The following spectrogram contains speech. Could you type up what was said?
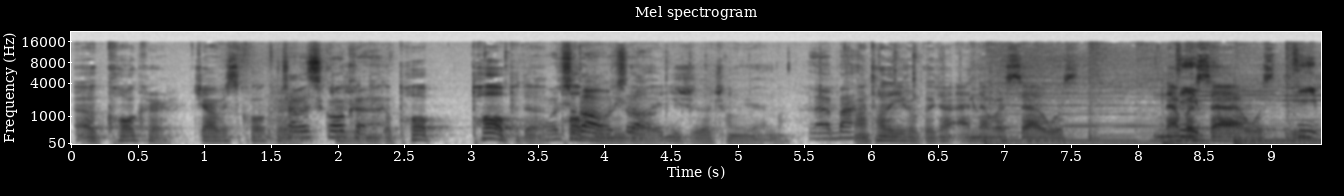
呃 Cocker，Jarvis Cocker，Jarvis Cocker 那个 pop pop 的我知道 pop 那个一直的成员嘛。来吧然后他的一首歌叫 I Never Said Was Never Deep Said Was Deep，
